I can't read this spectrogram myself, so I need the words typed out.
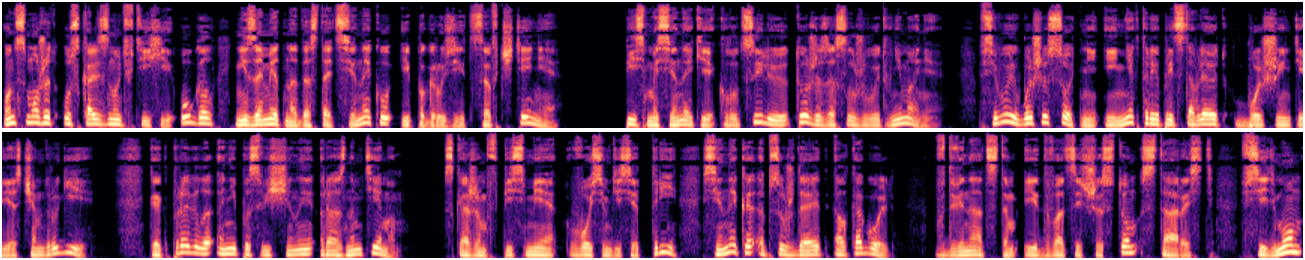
он сможет ускользнуть в тихий угол, незаметно достать Сенеку и погрузиться в чтение. Письма Сенеки к Луцилию тоже заслуживают внимания. Всего их больше сотни, и некоторые представляют больше интерес, чем другие. Как правило, они посвящены разным темам. Скажем, в письме 83 Сенека обсуждает алкоголь, в 12 и 26 старость, в седьмом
